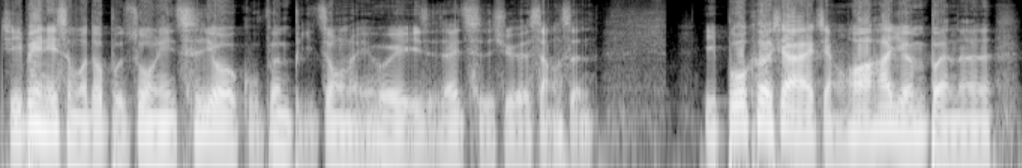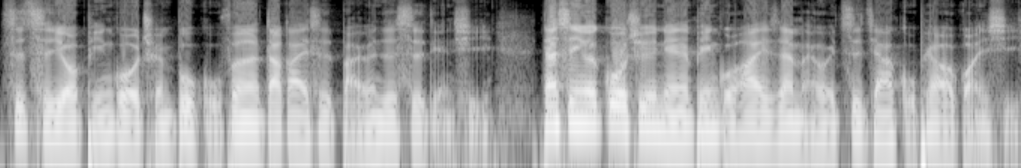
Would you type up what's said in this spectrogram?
即便你什么都不做，你持有的股份比重呢，也会一直在持续的上升。以波克夏来讲话，它原本呢是持有苹果全部股份的，大概是百分之四点七。但是因为过去一年苹果它一直在买回自家股票的关系，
